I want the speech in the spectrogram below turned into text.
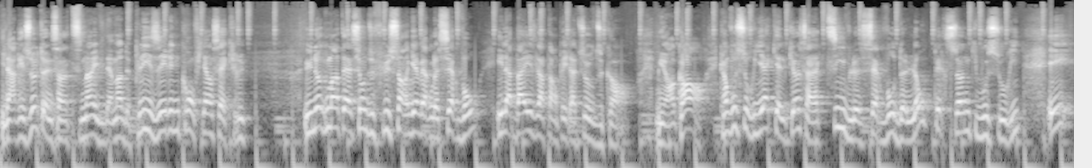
Il en résulte un sentiment évidemment de plaisir et une confiance accrue une augmentation du flux sanguin vers le cerveau et la baisse de la température du corps. Mais encore, quand vous souriez à quelqu'un, ça active le cerveau de l'autre personne qui vous sourit et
